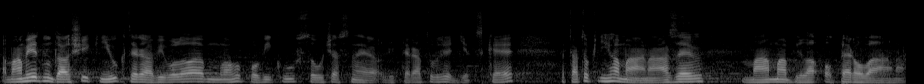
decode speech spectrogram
A mám jednu další knihu, která vyvolala mnoho povíků v současné literatuře dětské. Tato kniha má název Máma byla operována,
